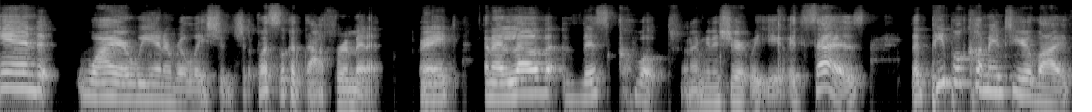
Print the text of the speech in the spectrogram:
And why are we in a relationship? Let's look at that for a minute, right? And I love this quote, and I'm going to share it with you. It says that people come into your life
